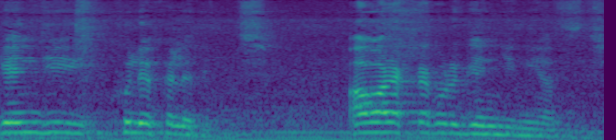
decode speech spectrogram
গেঞ্জি খুলে ফেলে দিচ্ছে। আবার একটা করে গেঞ্জি নিয়ে আসছে।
